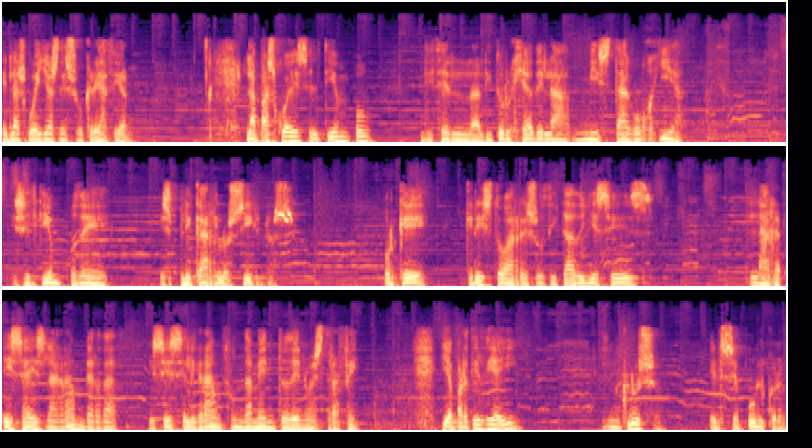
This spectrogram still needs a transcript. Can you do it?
en las huellas de su creación. La Pascua es el tiempo dice la liturgia de la mistagogía. Es el tiempo de explicar los signos, porque Cristo ha resucitado y ese es esa es la gran verdad, ese es el gran fundamento de nuestra fe. Y a partir de ahí, incluso el sepulcro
